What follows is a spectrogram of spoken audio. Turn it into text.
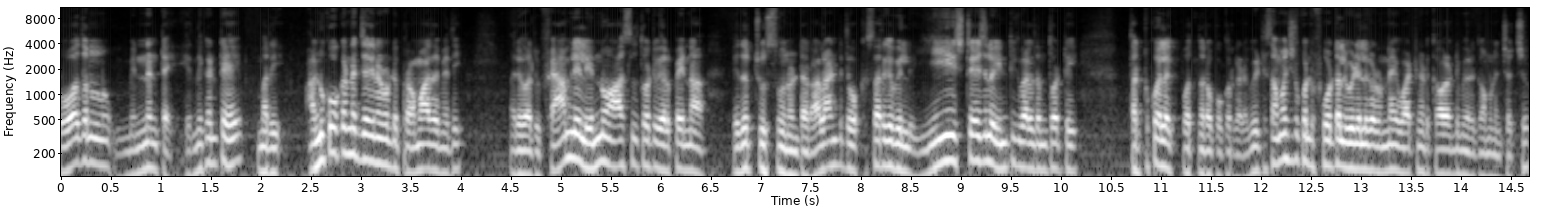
రోదనలు మిన్నంటాయి. ఎందుకంటే మరి అనుకోకుండా జరిగినటువంటి ప్రమాదం ఇది. మరి వారి ఫ్యామిలీలు ఎన్నో ఆశలతోటి వీళ్ళపైన ఎదురు చూస్తూ ఉంటారు. అలాంటిది ఒక్కసారిగా వీళ్ళు ఈ స్టేజ్లో ఇంటికి వెళ్ళడంతో తట్టుకోలేకపోతున్నారు ఒక్కొక్కరు కూడా. వీటికి సంబంధించిన కొన్ని ఫోటోలు వీడియోలు కూడా ఉన్నాయి. వాటిని కూడా కావాలంటే మీరు గమనించవచ్చు.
